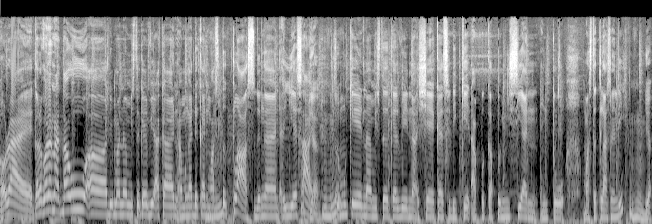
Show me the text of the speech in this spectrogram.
Alright, kalau korang nak tahu uh, di mana Mr. Kelvin akan uh, mengadakan mm-hmm. masterclass dengan ESI. Ya, mm-hmm. So mungkin uh, Mr. Kelvin nak sharekan sedikit apakah pengisian untuk masterclass nanti? Hmm. Ya,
